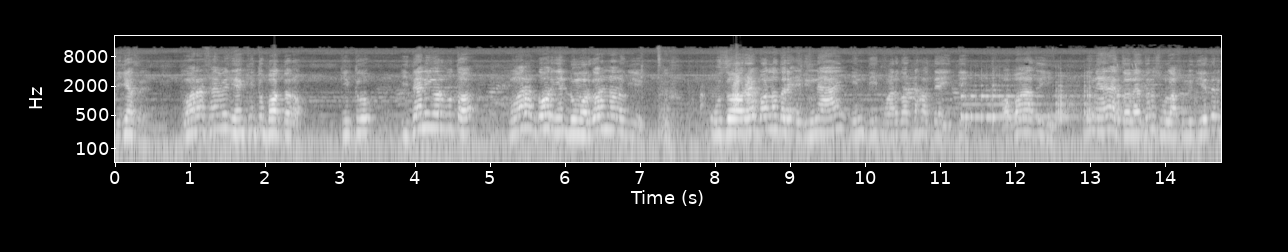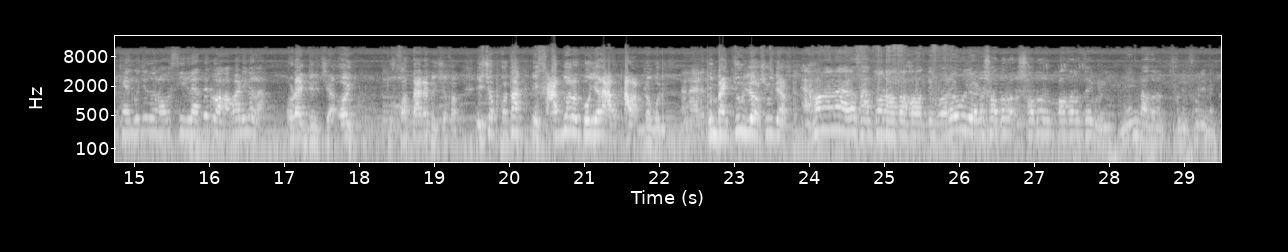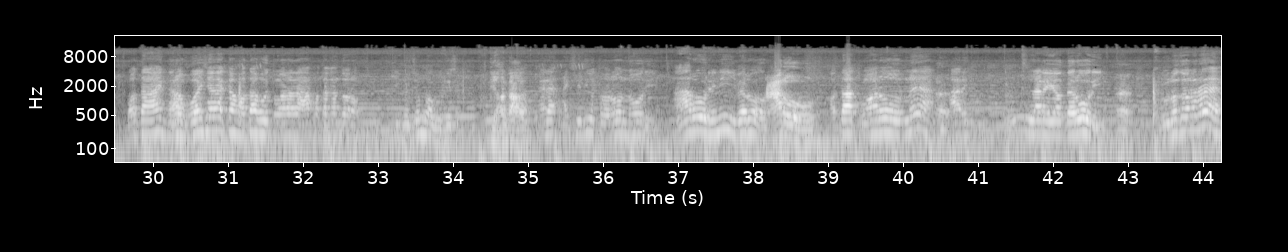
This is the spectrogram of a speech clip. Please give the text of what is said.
ঠিক আছে। তোমার ফ্যামিলি কিন্তু বদর কিন্তু ইদানিং মতো তোমার ঘর ইয়ে ডুমর ঘর না নাকি? উজরে বর্ণ ধরে এদিন নাই ইন দি তোমার ঘরটা হতে ইতি অবা ইন একজন একজন সোলা সুলি দিয়ে তোর খেঙ্গুচি জন অব সিলাতে গলা ফাড়ি ফেলা। ওরাই দিচ্ছে ওই। কথাটা বেশি কর এইসব কথা এই সাত দর বইয়ের আর আলাপ নকরিস না না তুমি ব্যাংক চুললে অসুবিধা আছে? এখন না এটা সাতজন হত হওয়ার দিন পরে ওই এটা সদর সদর বাজারে যাই ওই মেইন বাজারে ফুলি ফুলি ব্যাংক বদা গুড়া হইছে একটা হতা হই তোমার আর আ হতা কান ধরো কি করছ না বুঝেছ কি হতা এটা আইছে দিও তোর নরি আরও রেনি এবারও আরও হতা তোমার ওর নে? আর লড়াই অদার ওরি হ্যাঁ দুজনের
